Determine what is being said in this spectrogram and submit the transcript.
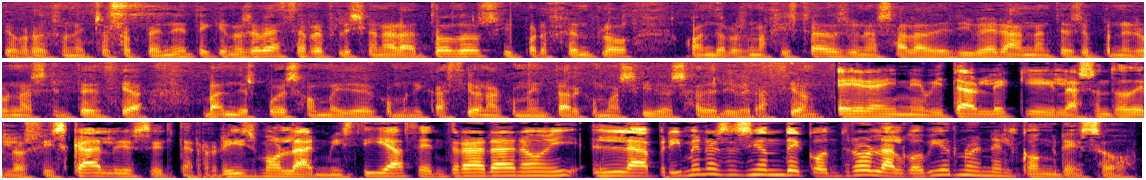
Yo creo que es un hecho sorprendente que nos debe hacer reflexionar a todos y, por ejemplo, cuando los magistrados de una sala deliberan antes de poner una sentencia, van después a un medio de comunicación a comentar cómo ha sido esa deliberación. Era inevitable que el asunto de los fiscales, el terrorismo, la amnistía centraran hoy la primera sesión de control al gobierno en el Congreso.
